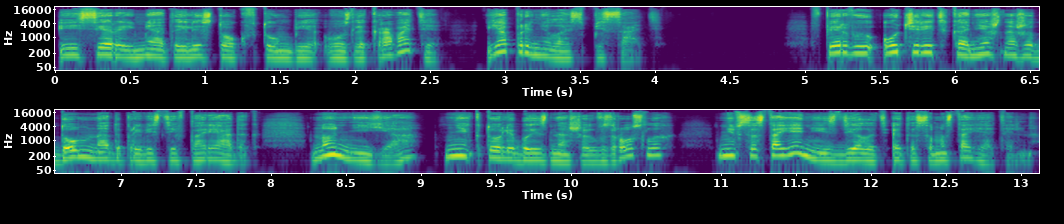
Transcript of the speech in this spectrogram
и серый мятый листок в тумбе возле кровати, я принялась писать. В первую очередь, конечно же, дом надо привести в порядок, но ни я, ни кто-либо из наших взрослых не в состоянии сделать это самостоятельно.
